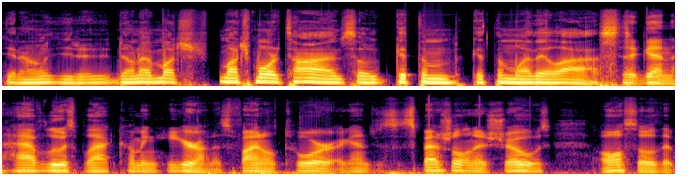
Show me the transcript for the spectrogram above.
you know you don't have much much more time. So get them get them while they last. Again, have Lewis Black coming here on his final tour. Again, just special, and it shows also that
